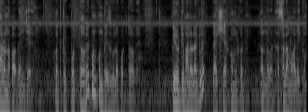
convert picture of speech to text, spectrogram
ধারণা পাবেন যে কতটুকু পড়তে হবে, কোন কোন পেজগুলো পড়তে হবে। ভিডিওটি ভালো লাগলে লাইক শেয়ার কমেন্ট করবেন। ধন্যবাদ। আসসালামু আলাইকুম।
